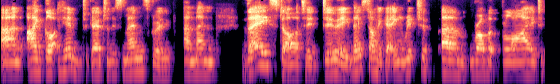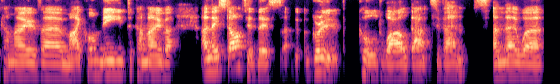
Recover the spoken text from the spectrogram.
And I got him to go to this men's group. And then they started doing, they started getting Richard, um, Robert Bly to come over, Michael Meade to come over. And they started this group called Wild Dance Events. And there were,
